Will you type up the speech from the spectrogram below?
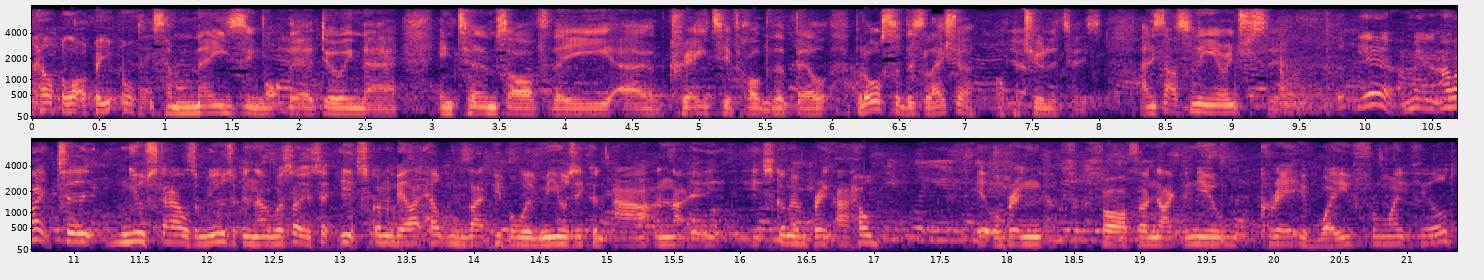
help a lot of people. It's amazing what they're doing there in terms of the uh, creative hub they've built, but also there's leisure opportunities. Yeah. And is that something you're interested in? Yeah, I mean, I like to new styles of music, and that was it's, it's going to be like helping like people with music and art, and that it's going to bring. I hope it will bring forth like a new creative wave from Wakefield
